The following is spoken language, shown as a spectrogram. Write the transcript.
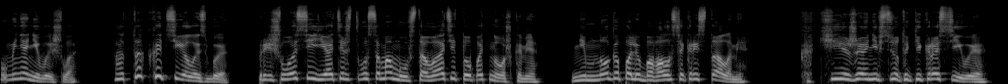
у меня не вышло. А так хотелось бы. Пришлось сиятельству самому вставать и топать ножками. Немного полюбовался кристаллами. Какие же они все таки красивые.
